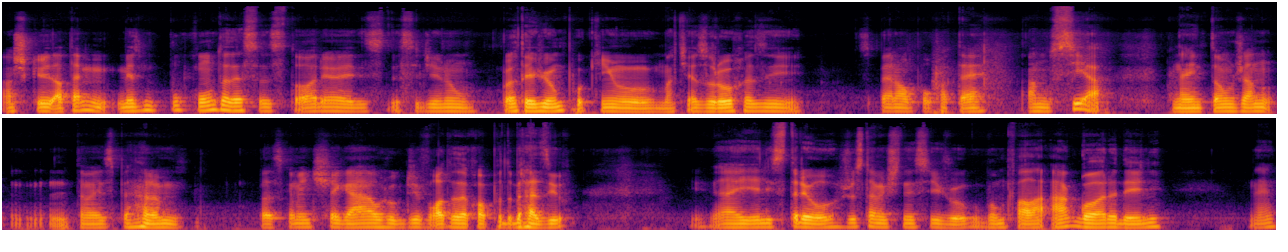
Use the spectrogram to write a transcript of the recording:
acho que até mesmo por conta dessa história eles decidiram proteger um pouquinho o Matias Rojas e esperar um pouco até anunciar, né? Então já então eles esperaram basicamente chegar ao jogo de volta da Copa do Brasil. E aí ele estreou justamente nesse jogo. Vamos falar agora dele, né?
